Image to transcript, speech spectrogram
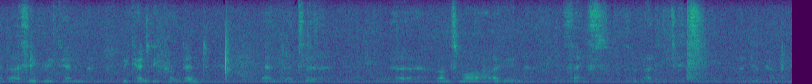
And I think we can we can be content. And at the, uh, once more again, thanks to the United States and your country.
